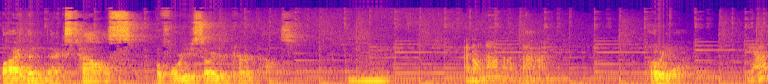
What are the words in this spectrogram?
buy the next house before you sell your current house? Mm, I don't know about that. Oh yeah. Yeah?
